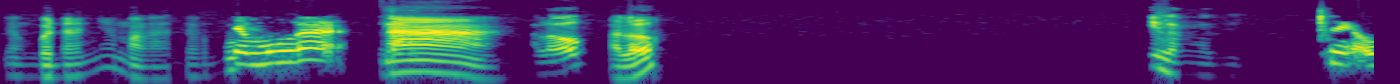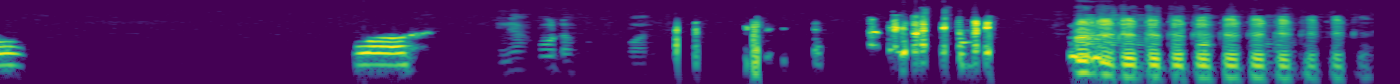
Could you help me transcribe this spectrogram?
yang benarnya malah terbuka. Ya, nah. nah. halo? Halo? Hilang lagi. Ya Allah. Ini aku udah pot duh, duh, duh,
